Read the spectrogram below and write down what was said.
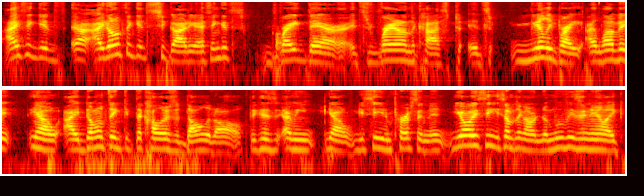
I think it's. Uh, I don't think it's too gaudy. I think it's right there. It's right on the cusp. It's really bright. I love it. You know, I don't think the colors are dull at all because I mean, you know, you see it in person, and you always see something on the movies, and you're like,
